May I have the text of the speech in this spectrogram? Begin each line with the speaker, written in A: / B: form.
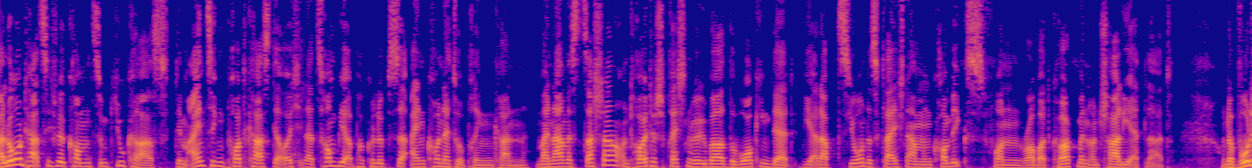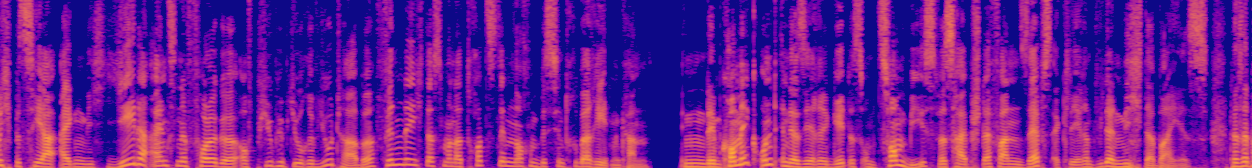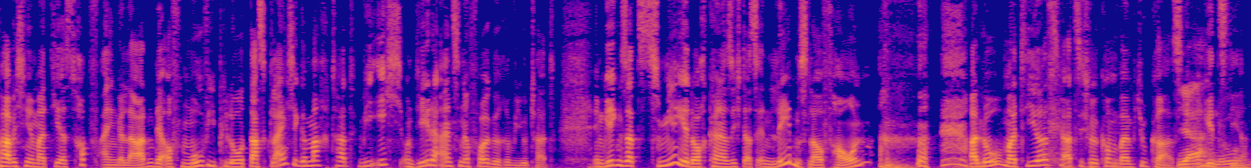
A: Hallo und herzlich willkommen zum Pewcast, dem einzigen Podcast, der euch in der Zombie-Apokalypse ein Cornetto bringen kann. Mein Name ist Sascha und heute sprechen wir über The Walking Dead, die Adaption des gleichnamigen Comics von Robert Kirkman und Charlie Adlard. Und obwohl ich bisher eigentlich jede einzelne Folge auf Pew Pew Pew reviewed habe, finde ich, dass man da trotzdem noch ein bisschen drüber reden kann. In dem Comic und in der Serie geht es um Zombies, weshalb Stefan selbsterklärend wieder nicht dabei ist. Deshalb habe ich mir Matthias Hopf eingeladen, der auf Moviepilot das gleiche gemacht hat, wie ich und jede einzelne Folge reviewt hat. Im Gegensatz zu mir jedoch kann er sich das in Lebenslauf hauen. hallo Matthias, herzlich willkommen beim Pewcast.
B: Ja, wie geht's hallo. dir?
